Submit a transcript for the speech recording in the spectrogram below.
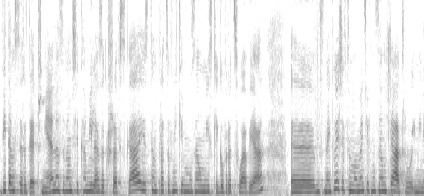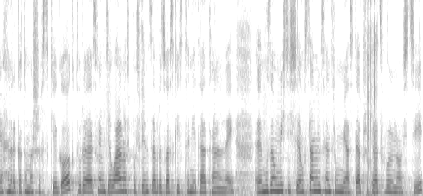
Witam serdecznie. Nazywam się Kamila Zakrzewska. Jestem pracownikiem Muzeum Miejskiego Wrocławia. Znajduję się w tym momencie w Muzeum Teatru imienia Henryka Tomaszewskiego, które swoją działalność poświęca wrocławskiej scenie teatralnej. Muzeum mieści się w samym centrum miasta, przy Placu Wolności,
